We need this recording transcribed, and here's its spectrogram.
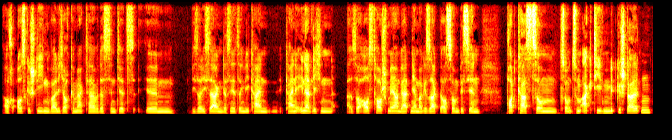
auch ausgestiegen, weil ich auch gemerkt habe, das sind jetzt, ähm, wie soll ich sagen, das sind jetzt irgendwie kein, keine inhaltlichen also Austausch mehr. Und wir hatten ja mal gesagt, auch so ein bisschen Podcast zum, zum, zum aktiven Mitgestalten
